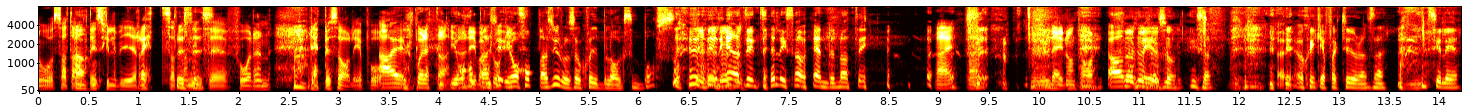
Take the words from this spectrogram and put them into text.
och så att allting skulle bli rätt så att man Precis. inte får en repressalie på, Aj, på detta. Jag Det hoppas, ju- jag hoppas ju då som skivbolagsboss det är att det inte liksom händer någonting. Nej, nej. Nu är det dig de tar. Ja, det blir så. Liksom. Jag skickar fakturan sen till er.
